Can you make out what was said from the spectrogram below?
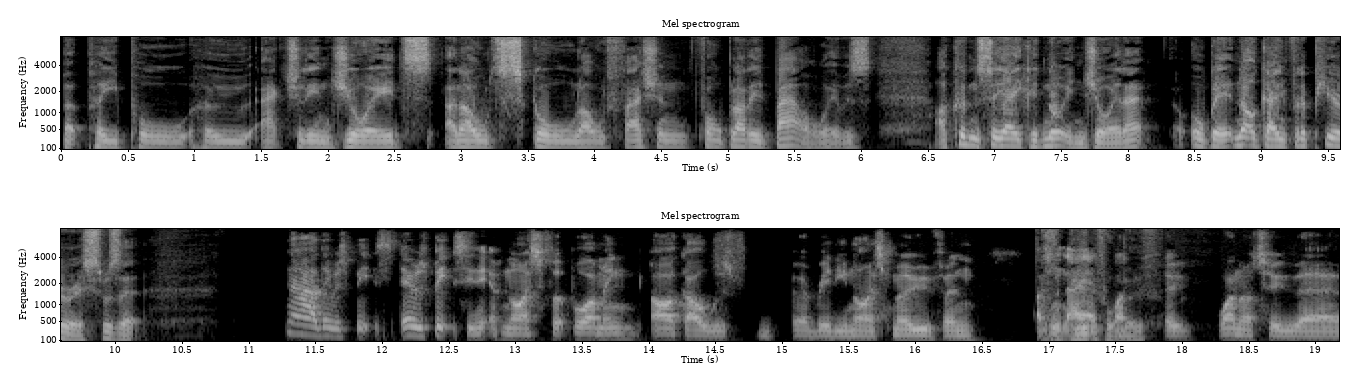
but people who actually enjoyed an old school, old fashioned, full blooded battle. It was, I couldn't see how you could not enjoy that, albeit not a game for the purists, was it? No, there was bits. There was bits in it of nice football. I mean, our goal was a really nice move, and I think they had one, two, one or two uh,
